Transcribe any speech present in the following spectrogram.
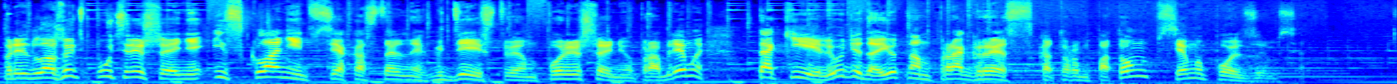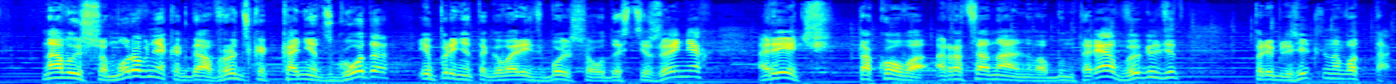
предложить путь решения и склонить всех остальных к действиям по решению проблемы, такие люди дают нам прогресс, с которым потом все мы пользуемся. На высшем уровне, когда вроде как конец года и принято говорить больше о достижениях, речь такого рационального бунтаря выглядит приблизительно вот так.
